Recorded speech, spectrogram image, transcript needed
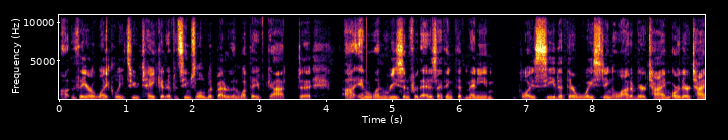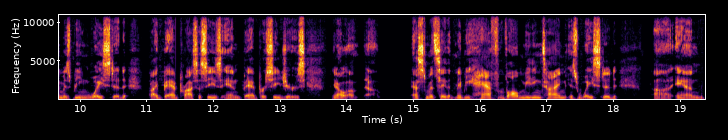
uh, they are likely to take it if it seems a little bit better than what they've got. Uh, uh, and one reason for that is I think that many employees see that they're wasting a lot of their time or their time is being wasted by bad processes and bad procedures. You know, uh, uh, estimates say that maybe half of all meeting time is wasted. Uh, and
